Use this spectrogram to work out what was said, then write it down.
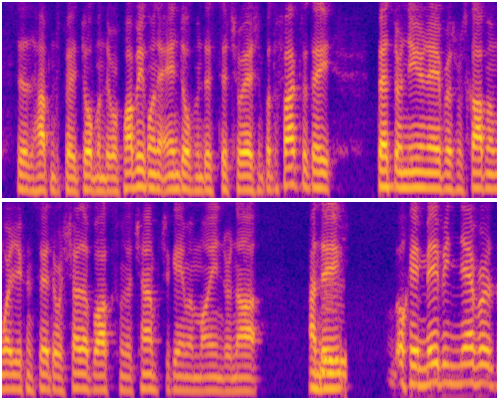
still happened to play Dublin, they were probably going to end up in this situation. But the fact that they bet their near neighbours were Scotland, whether you can say they were shadow box from the championship game in mind or not, and they mm. okay maybe never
